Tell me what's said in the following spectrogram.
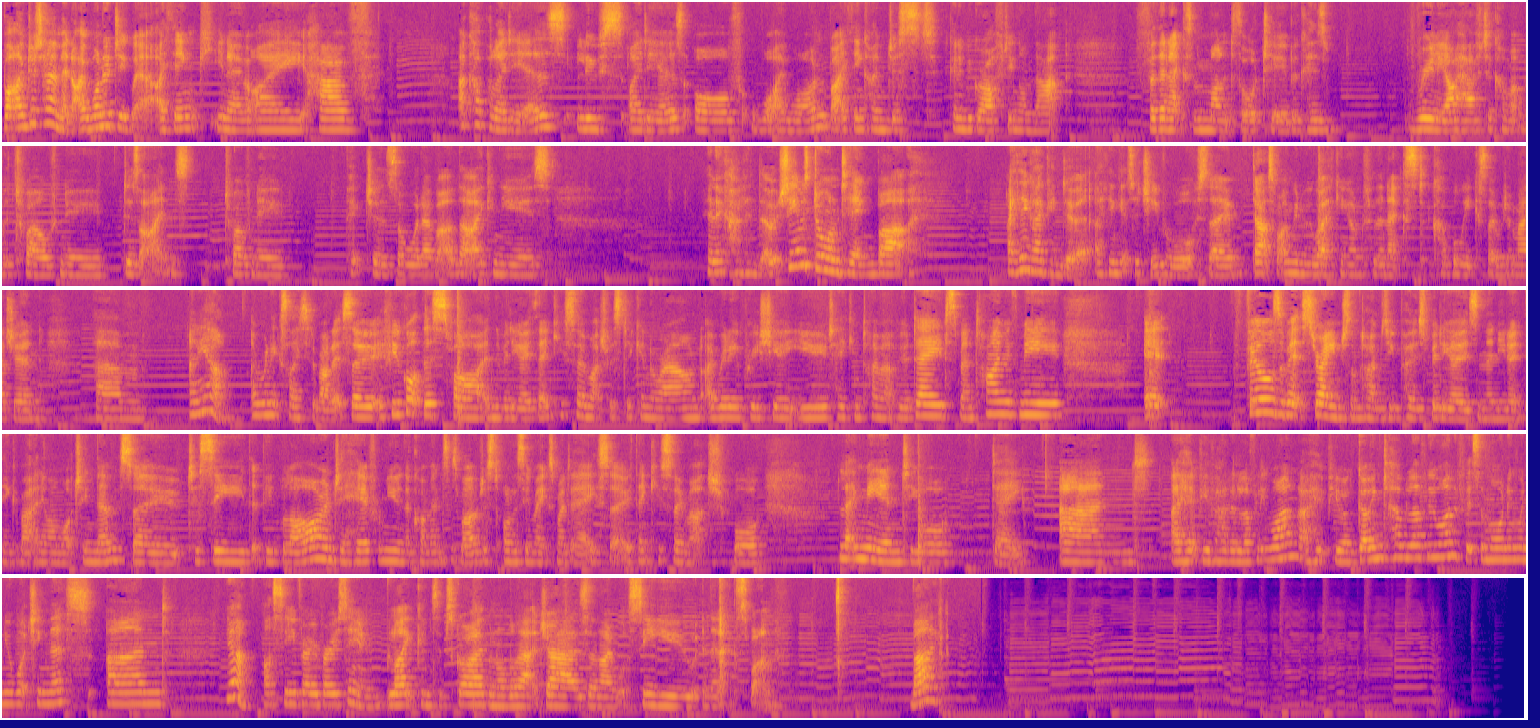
But I'm determined, I want to do it. I think, you know, I have a couple ideas, loose ideas of what I want, but I think I'm just going to be grafting on that for the next month or two because really I have to come up with 12 new designs, 12 new pictures or whatever that I can use in a calendar, which seems daunting, but I think I can do it. I think it's achievable. So that's what I'm going to be working on for the next couple weeks, I would imagine. Um, and yeah, I'm really excited about it. So if you got this far in the video, thank you so much for sticking around. I really appreciate you taking time out of your day to spend time with me. It feels a bit strange sometimes you post videos and then you don't think about anyone watching them so to see that people are and to hear from you in the comments as well just honestly makes my day so thank you so much for letting me into your day and I hope you've had a lovely one. I hope you are going to have a lovely one if it's the morning when you're watching this and yeah, I'll see you very, very soon. Like and subscribe and all of that jazz and I will see you in the next one. Bye!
